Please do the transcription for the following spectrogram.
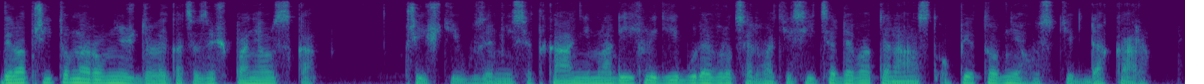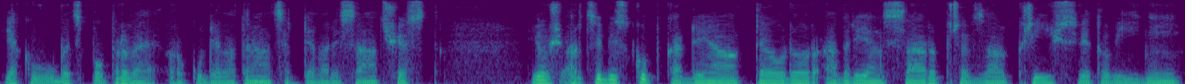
Byla přítomna rovněž delegace ze Španělska. Příští územní setkání mladých lidí bude v roce 2019 opětovně hostit Dakar, jako vůbec poprvé roku 1996, Jož arcibiskup kardinál Theodor Adrien Sar převzal kříž světových dní.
